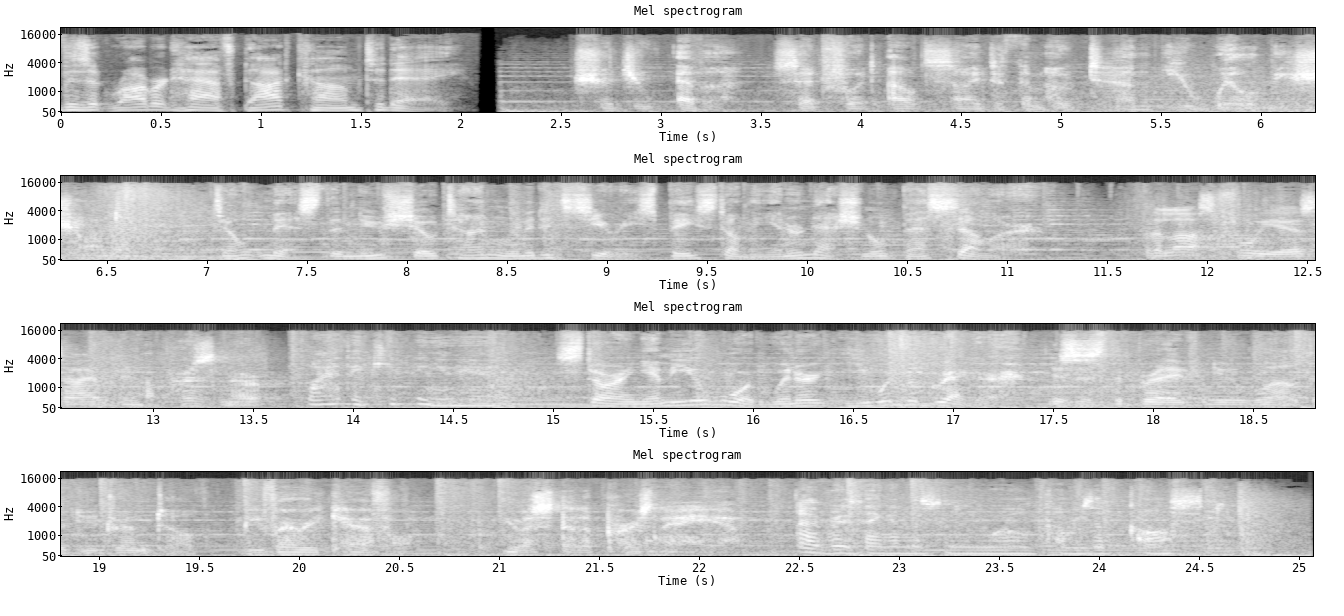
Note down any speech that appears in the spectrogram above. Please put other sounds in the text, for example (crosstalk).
Visit RobertHalf.com today. Should you ever set foot outside of the hotel, you will be shot. Don't miss the new Showtime limited series based on the international bestseller. For the last four years, I have been a prisoner. Why are they keeping you here? Starring Emmy Award winner Ewan McGregor. This is the brave new world that you dreamt of. Be very careful. You are still a prisoner here. Everything in this new world comes at cost.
